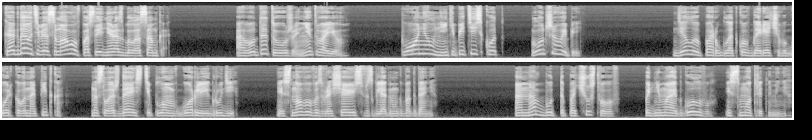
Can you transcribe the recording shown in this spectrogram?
Когда у тебя самого в последний раз была самка? А вот это уже не твое. Понял, не кипятись, кот. Лучше выпей. Делаю пару глотков горячего горького напитка, наслаждаясь теплом в горле и груди, и снова возвращаюсь взглядом к Богдане. Она, будто почувствовав, поднимает голову и смотрит на меня.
